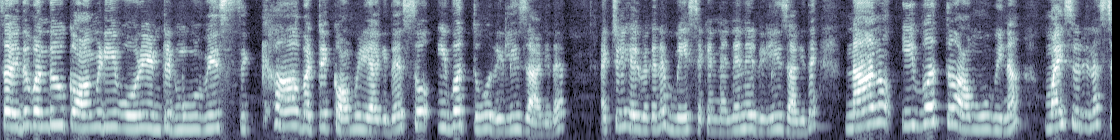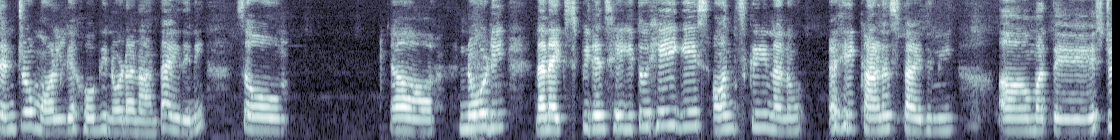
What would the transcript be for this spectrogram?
ಸೊ ಇದು ಬಂದು ಕಾಮಿಡಿ ಓರಿಯೆಂಟೆಡ್ ಮೂವೀಸ್ ಸಿಕ್ಕಾಬಟ್ಟೆ ಕಾಮಿಡಿ ಆಗಿದೆ. ಸೊ ಇವತ್ತು ರಿಲೀಸ್ ಆಗಿದೆ. ಆಕ್ಚುಲಿ ಹೇಳ್ಬೇಕಂದ್ರೆ ಮೇ ಸೆಕೆಂಡ್ ನೆನ್ನೆನೆ ರಿಲೀಸ್ ಆಗಿದೆ. ನಾನು ಇವತ್ತು ಆ ಮೂವಿನ ಮೈಸೂರಿನ ಸೆಂಟ್ರೋ ಮಾಲ್ಗೆ ಹೋಗಿ ನೋಡೋಣ ಅಂತ ಇದ್ದೀನಿ. ಸೊ ನೋಡಿ ನನ್ನ ಎಕ್ಸ್ಪೀರಿಯನ್ಸ್ ಹೇಗಿತ್ತು, ಹೇಗೆ ಆನ್ ಸ್ಕ್ರೀನ್ ನಾನು ಹೇಗೆ ಕಾಣಿಸ್ತಾ ಇದ್ದೀನಿ ಮತ್ತೆ ಎಷ್ಟು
